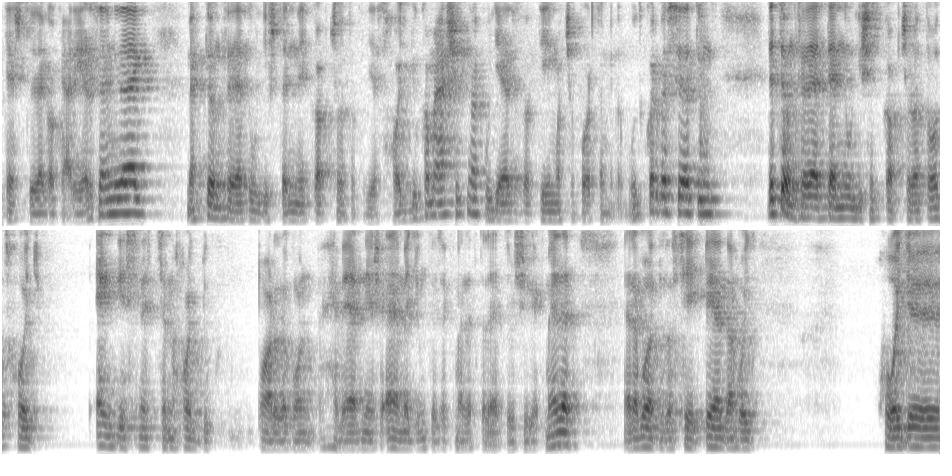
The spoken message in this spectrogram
testileg, akár érzelmileg, meg tönkre lehet úgy is tenni egy kapcsolatot, hogy ezt hagyjuk a másiknak, ugye ez az a témacsoport, amiről múltkor beszéltünk, de tönkre lehet tenni úgy is egy kapcsolatot, hogy egészen egyszerűen hagyjuk parlagon heverni, és elmegyünk ezek mellett a lehetőségek mellett. Erre volt az a szép példa, hogy hogy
